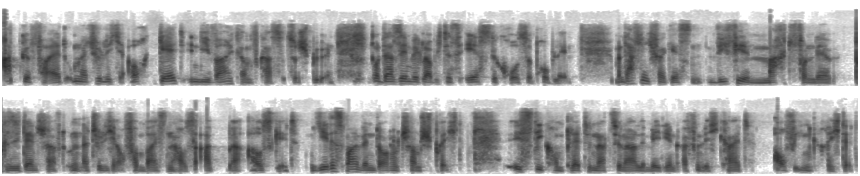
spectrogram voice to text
abgefeiert, um natürlich auch Geld in die Wahlkampfkasse zu spülen. Und da sehen wir, glaube ich, das erste große Problem. Man darf nicht vergessen, wie viel Macht von der Präsidentschaft und natürlich auch vom Weißen Haus ab, äh, ausgeht. Jedes Mal, wenn Donald Trump spricht, ist die komplette nationale Medienöffentlichkeit auf ihn gerichtet.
